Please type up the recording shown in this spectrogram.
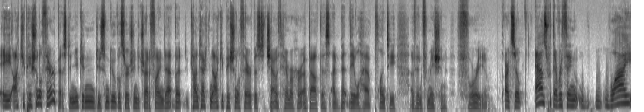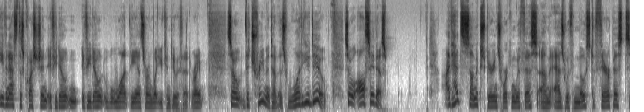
a occupational therapist, and you can do some Google searching to try to find that. But contact an occupational therapist to chat with him or her about this. I bet they will have plenty of information for you. All right, so as with everything, why even ask this question if you don't if you don't want the answer on what you can do with it, right? So the treatment of this, what do you do? So I'll say this. I've had some experience working with this, um, as with most therapists.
